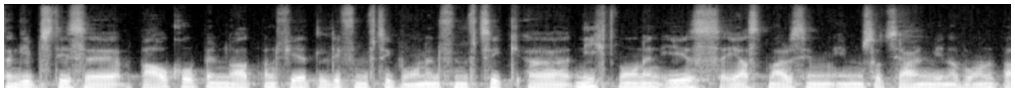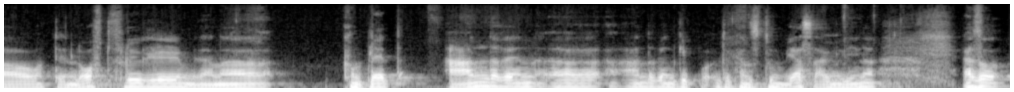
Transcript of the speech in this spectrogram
Dann gibt's diese Baugruppe im Nordbahnviertel, die 50 Wohnen, 50 äh, Nicht-Wohnen ist. Erstmals im, im sozialen Wiener Wohnbau den Loftflügel mit einer komplett anderen, äh, anderen Gebäude. Da kannst du mehr sagen, Lina. Also,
